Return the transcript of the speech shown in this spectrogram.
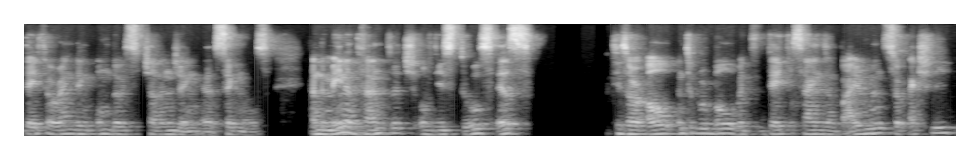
data wrangling on those challenging uh, signals. And the main advantage of these tools is these are all integrable with data science environments. So actually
